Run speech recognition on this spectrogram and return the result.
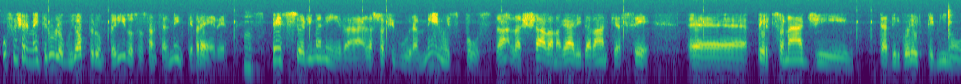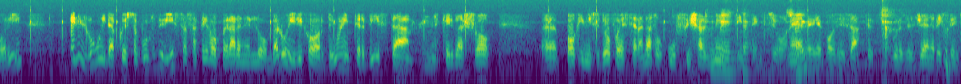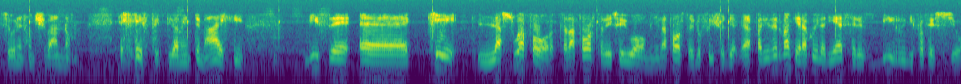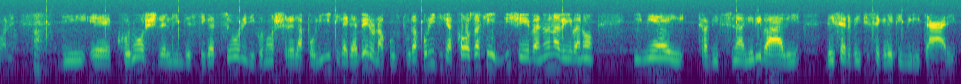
ufficialmente lui lo guidò per un periodo sostanzialmente breve. Mm. Spesso rimaneva la sua figura meno esposta, lasciava magari davanti a sé eh, personaggi tra virgolette minori e lui da questo punto di vista sapeva operare nell'ombra. Lui ricordo in un'intervista che rilasciò eh, pochi mesi dopo essere andato ufficialmente in pensione, sì. perché poi si sa che figure del genere in pensione non ci vanno effettivamente mai, disse eh, che la sua forza, la forza dei suoi uomini, la forza dell'ufficio di affari riservati era quella di essere sbirri di professione, ah. di eh, conoscere le investigazioni, di conoscere la politica, di avere una cultura politica, cosa che diceva non avevano i miei tradizionali rivali dei servizi segreti militari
